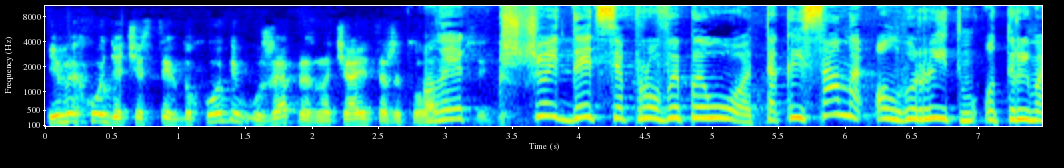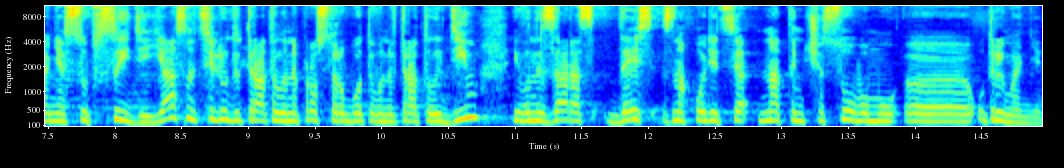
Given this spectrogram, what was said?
і виходячи з цих доходів, уже призначається житлова Але субсидія. якщо йдеться про ВПО, такий саме алгоритм отримання субсидій. Ясно, ці люди втратили не просто роботу, вони втратили дім, і вони зараз десь знаходяться на тимчасовому е, утриманні.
